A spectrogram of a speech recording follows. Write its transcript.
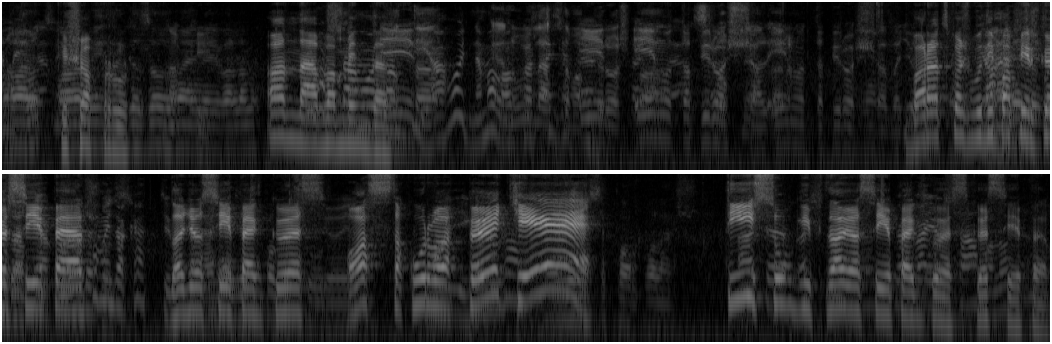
napot. Kis valami apró. igazolvány, Na ki? vagy valami. Annál van minden. Hogy nem Én ott a pirossal, én ott a pirossal vagyok. Barackos budi papír, kösz szépen. Nagyon szépen kösz. Azt a kurva pöttyé! Tíz szubgif, nagyon szépen kösz, kösz szépen.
